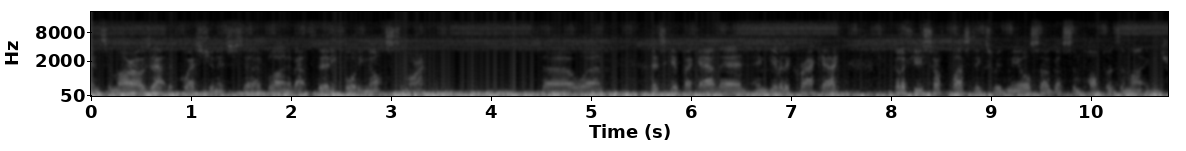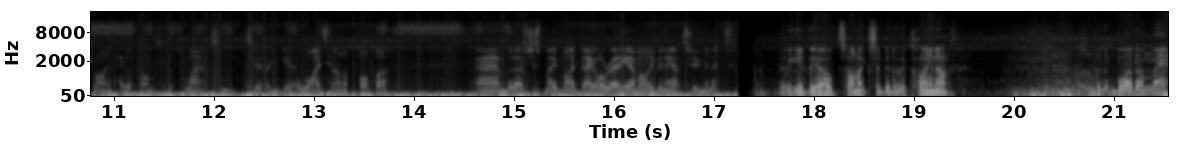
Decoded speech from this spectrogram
And tomorrow is out of the question. It's uh, blowing about 30, 40 knots tomorrow. So um, let's get back out there and, and give it a crack, eh? Got a few soft plastics with me also, I've got some poppers. I might even try and head up onto the flats and see if I can get a whiting on a popper. Um, but that's just made my day already. I've only been out two minutes. Better give the old tonics a bit of a clean off. A little bit of blood on that.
